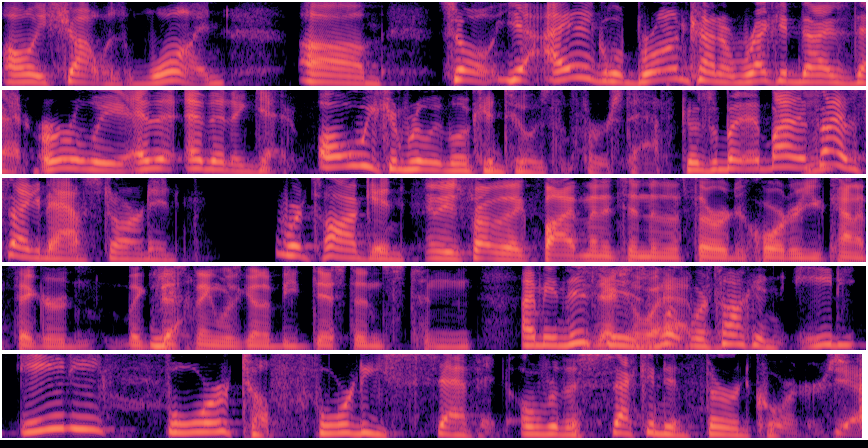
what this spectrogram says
all he shot was one. Um, so yeah, I think LeBron kind of recognized that early, and then, and then again, all we can really look into is the first half because by, by the time the second half started, we're talking. I mean, it's probably like five minutes into the third quarter. You kind of figured like Yeah. this thing was going to be distanced, and I mean, this is what, what we're talking 80, 84 to 47 over the second and third quarters. Yeah.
